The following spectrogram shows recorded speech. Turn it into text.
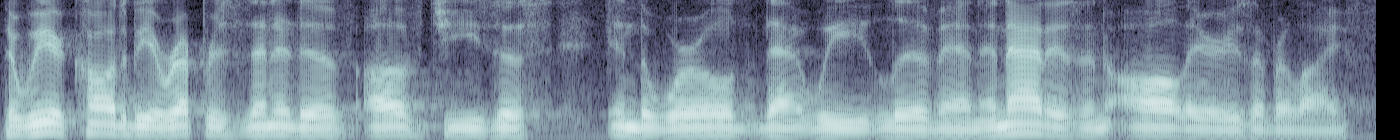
That we are called to be a representative of Jesus in the world that we live in, and that is in all areas of our life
